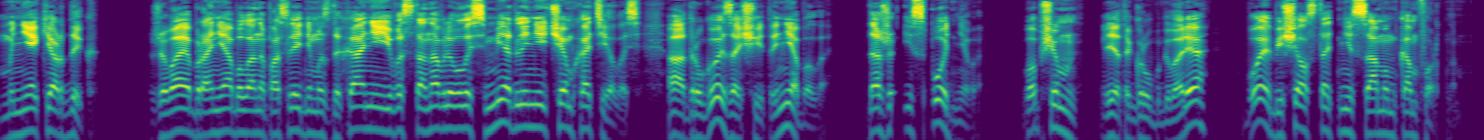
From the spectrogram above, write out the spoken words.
мне кирдык. Живая броня была на последнем издыхании и восстанавливалась медленнее, чем хотелось, а другой защиты не было, даже исподнего. В общем, это грубо говоря, бой обещал стать не самым комфортным.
